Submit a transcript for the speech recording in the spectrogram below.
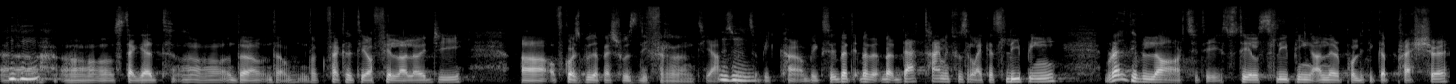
Uh, uh, Szeged, uh, the, the, the faculty of philology. Uh, of course, Budapest was different, yeah, so it's a big, kind big city. But, but, but that time it was like a sleeping, relatively large city, still sleeping under political pressure.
